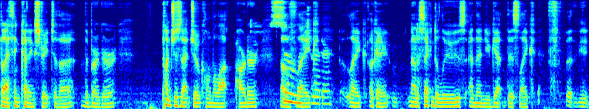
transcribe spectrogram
But I think cutting straight to the the burger punches that joke home a lot harder so of, much like, harder. like okay not a second to lose and then you get this like f- uh, the,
